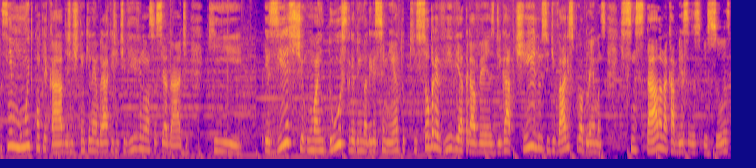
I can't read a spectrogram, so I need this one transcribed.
Assim, é muito complicado. A gente tem que lembrar que a gente vive numa sociedade que existe uma indústria do emagrecimento que sobrevive através de gatilhos e de vários problemas que se instalam na cabeça das pessoas,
